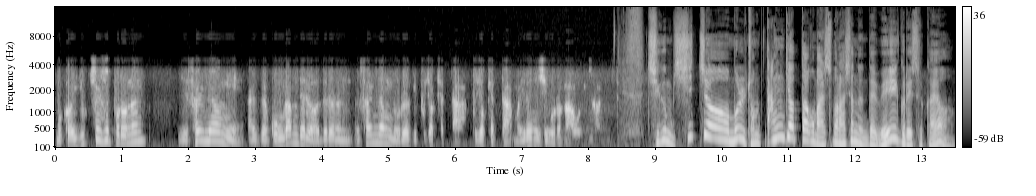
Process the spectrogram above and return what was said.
뭐 거의 6, 70%는 이제 설명이 아니 그 공감대를 얻으려는 설명 노력이 부족했다, 부족했다, 뭐 이런 식으로 나오고 있는 상황입니다. 지금 시점을 좀 당겼다고 말씀을 하셨는데 왜 그랬을까요?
